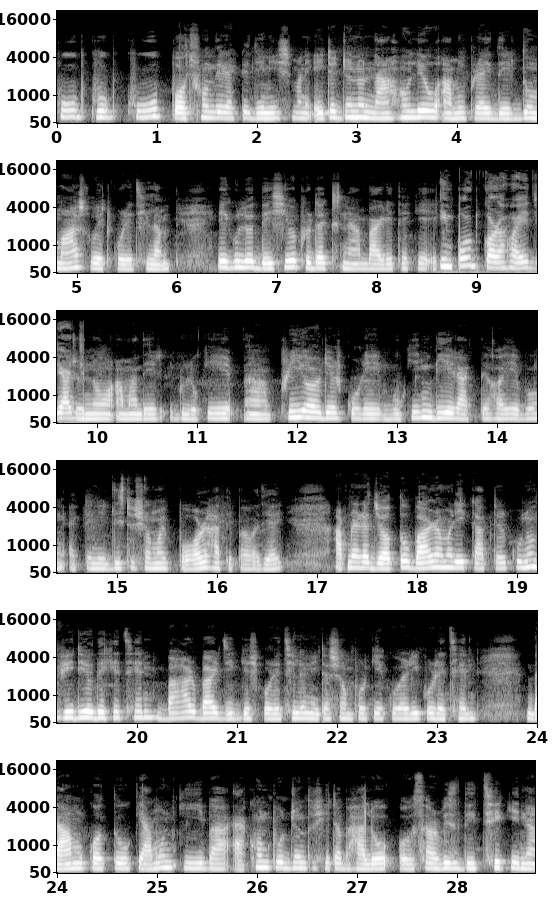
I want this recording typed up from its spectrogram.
খুব খুব খুব পছন্দের একটা জিনিস। মানে এটার জন্য না হলেও আমি প্রায় দেড় দু মাস ওয়েট করেছিলাম। এগুলো দেশীয় প্রোডাক্ট না, বাইরে থেকে ইম্পোর্ট করা হয়, যার জন্য আমাদের এগুলোকে প্রি অর্ডার করে বুকিং দিয়ে রাখতে হয় এবং একটা নির্দিষ্ট সময় পর হাতে পাওয়া যায়। আপনারা যতবার আমার এই কাপটার কোনো ভিডিও দেখেছেন, বারবার জিজ্ঞেস করেছিলেন এটা সম্পর্কে কোয়ারি করেছেন, দাম কত, কেমন কি বা এখন পর্যন্ত সেটা ভালো সার্ভিস দিচ্ছে কি না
